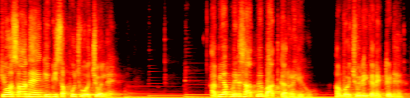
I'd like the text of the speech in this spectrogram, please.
क्यों आसान है? क्योंकि सब कुछ वर्चुअल है। अभी आप मेरे साथ में बात कर रहे हो। हम वर्चुअली कनेक्टेड हैं।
